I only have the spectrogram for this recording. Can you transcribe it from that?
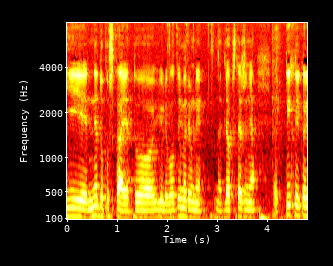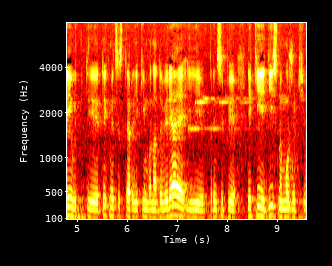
і не допускає до Юлії Володимирівни для обстеження е, тих лікарів, тих медсестер, яким вона довіряє, і в принципі, які дійсно можуть е,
